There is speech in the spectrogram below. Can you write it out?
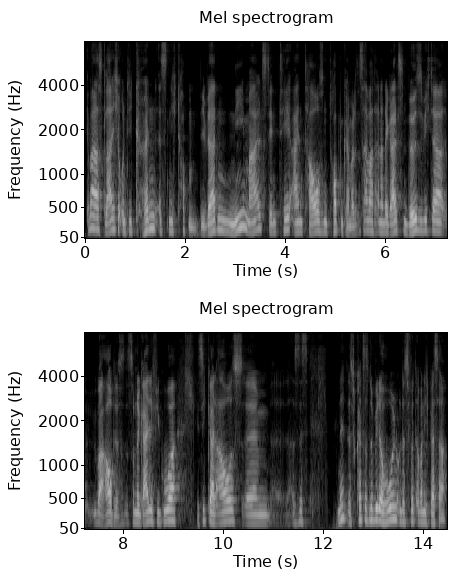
immer das Gleiche und die können es nicht toppen. Die werden niemals den T1000 toppen können, weil das ist einfach einer der geilsten Bösewichter überhaupt. Das ist so eine geile Figur, die sieht geil aus. Ähm, das ist, ne, das, du kannst das nur wiederholen und das wird aber nicht besser.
